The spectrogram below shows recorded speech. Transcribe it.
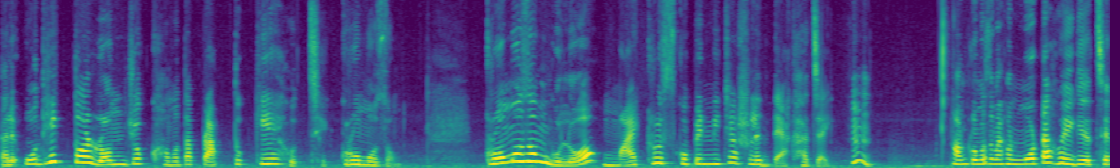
তাহলে অধিকতর রঞ্জক ক্ষমতা প্রাপ্ত কে হচ্ছে? ক্রোমোজোম। ক্রোমোজোমগুলো মাইক্রোস্কোপের নিচে আসলে দেখা যায়। হুম? কারণ ক্রোমোজোম এখন মোটা হয়ে গিয়েছে।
